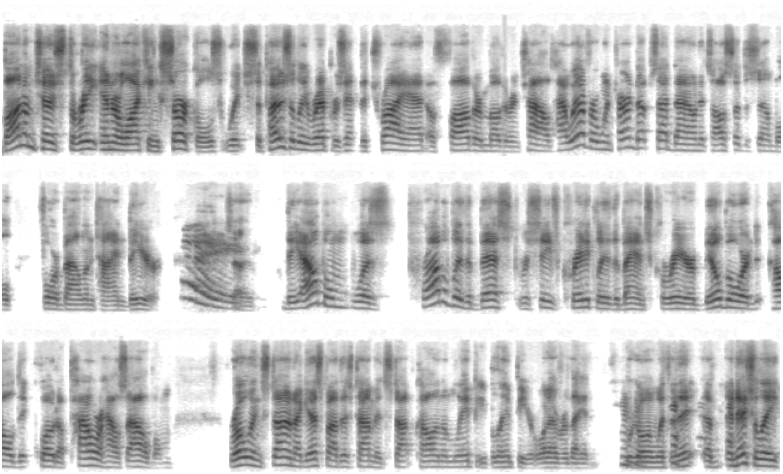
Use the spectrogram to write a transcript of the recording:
Bonham chose three interlocking circles, which supposedly represent the triad of father, mother, and child. However, when turned upside down, it's also the symbol for Ballantine beer. Hey. So the album was probably the best received critically of the band's career. Billboard called it, quote, a powerhouse album. Rolling Stone, I guess by this time had stopped calling them Limpy Blimpy or whatever they had, were going with initially,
